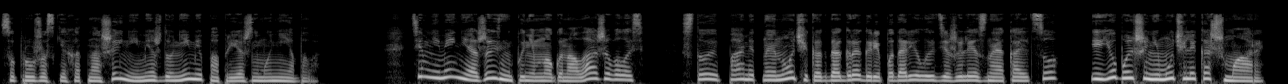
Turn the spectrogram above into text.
супружеских отношений между ними по-прежнему не было. Тем не менее, жизнь понемногу налаживалась. С той памятной ночи, когда Грегори подарил Иде железное кольцо, ее больше не мучили кошмары,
